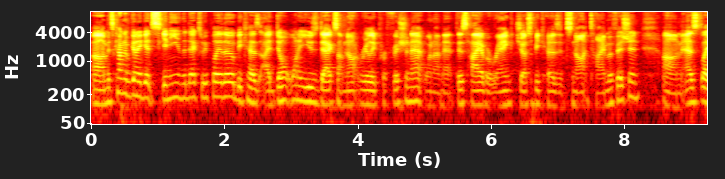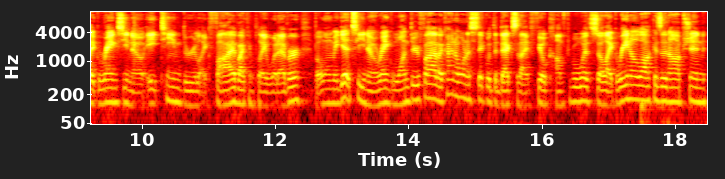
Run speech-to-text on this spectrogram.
Um, it's kind of going to get skinny in the decks we play though because I don't want to use decks I'm not really proficient at when I'm at this high of a rank just because it's not time efficient. Um, as like ranks, you know, 18 through like 5 I can play whatever, but when we get to, you know, rank 1 through 5 I kind of want to stick with the decks that I feel comfortable with. So like Reno Lock is an option,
